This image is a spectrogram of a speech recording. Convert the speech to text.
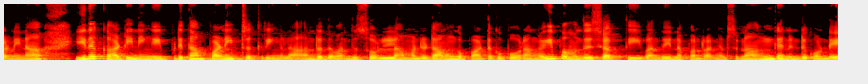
பண்ணினா இதை காட்டி நீங்கள் இப்படி தான் பண்ணிகிட்ருக்கிறீங்களான்றதை வந்து சொல்லாமன்ட்டு அவங்க பாட்டுக்கு போகிறாங்க இப்போ வந்து சக்தி வந்து என்ன பண்ணுறாங்கன்னு சொன்னால் அங்கே நின்று கொண்டே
